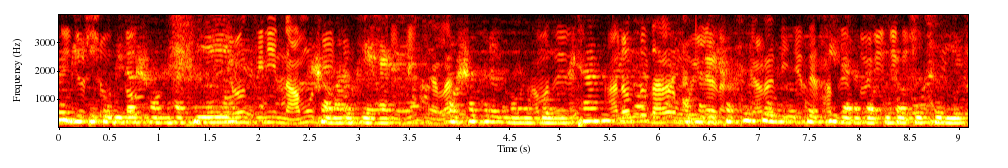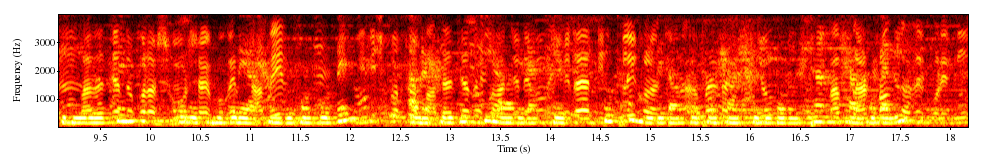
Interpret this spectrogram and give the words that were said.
নিজস্ব উদ্যোগ এবং তিনি নামও দিয়েছেন সৃষ্টিশীল মেলা আমাদের আনন্দধারার মহিলারা যারা নিজেদের হাতে তৈরি জিনিস বাজারজাত করার সমস্যায় ভোগেন তাদের জিনিসপত্র বাজারজাত করার জন্য এবং সেটা ডিসপ্লে করার জন্য আমরা একটা সুযোগ বা প্ল্যাটফর্ম তাদের করে দিয়ে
